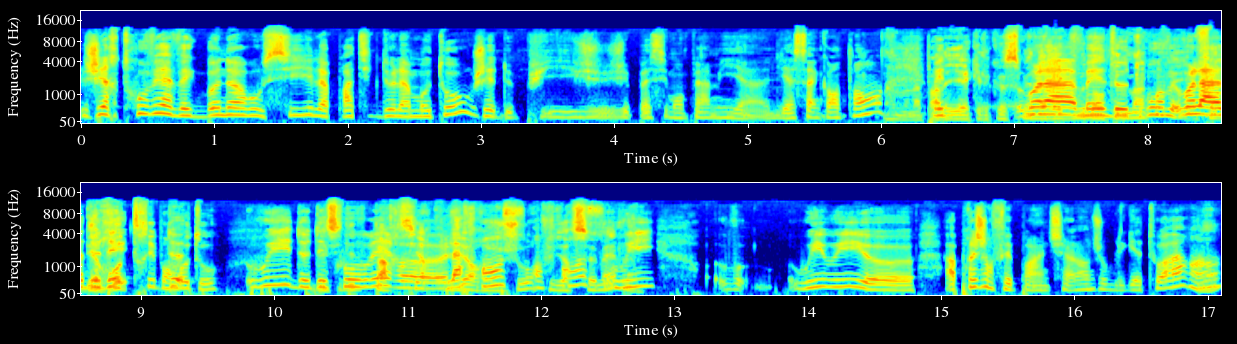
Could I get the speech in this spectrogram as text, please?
j'ai retrouvé avec bonheur aussi la pratique de la moto j'ai depuis, j'ai passé mon permis il y a, il y a 50 ans. On en a parlé Mais- il y a quelques semaines Voilà, avec vous mais dans de trouver, mais voilà, de des road trips en de- moto. Oui, de découvrir euh, la France jours, en plusieurs France. semaines. Oui, oui, oui. euh, après, j'en fais pas un challenge obligatoire. hein.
